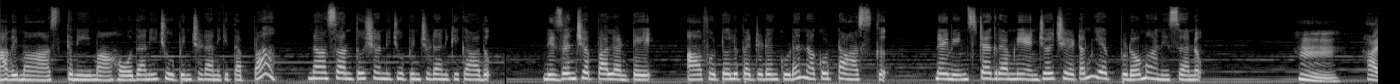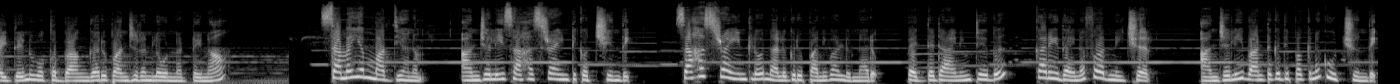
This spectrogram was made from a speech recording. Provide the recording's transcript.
అవి మా ఆస్తిని మా హోదాని చూపించడానికి తప్ప నా సంతోషాన్ని చూపించడానికి కాదు. నిజం చెప్పాలంటే ఆ ఫోటోలు పెట్టడం కూడా నాకు టాస్క్. నేను ఇన్స్టాగ్రామ్ని ఎంజాయ్ చేయటం ఎప్పుడో మానేశాను. హ్మ్, అయితే నువ్వు ఒక బంగారు పంజరంలో ఉన్నట్టేనా? సమయం మధ్యాహ్నం. అంజలి సహస్ర ఇంటికొచ్చింది. సహస్ర ఇంట్లో నలుగురు పనివాళ్ళున్నారు పెద్ద డైనింగ్ టేబుల్ ఖరీదైన ఫర్నిచర్. అంజలి వంటగది పక్కన కూర్చుంది.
